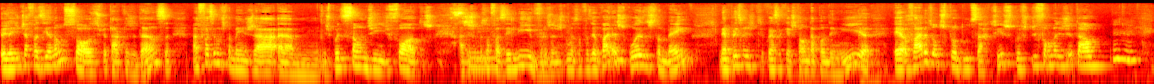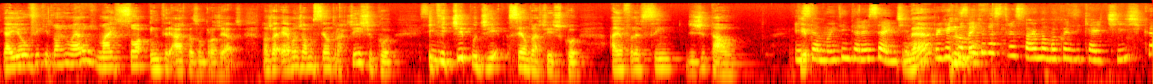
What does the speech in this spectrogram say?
eu, a gente já fazia não só os espetáculos de dança, mas fazíamos também já ahm, exposição de, de fotos. A gente começou a fazer livros, a gente começou a fazer várias coisas também, né? principalmente com essa questão da pandemia, é, vários outros produtos artísticos de forma digital. E aí eu vi que nós não éramos mais só, entre aspas, um projeto. Nós já éramos já um centro artístico. E que tipo de centro artístico? Aí eu falei assim, digital. Isso é muito interessante, né? Porque como é que você transforma uma coisa que é artística,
